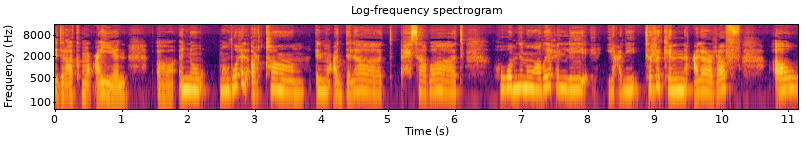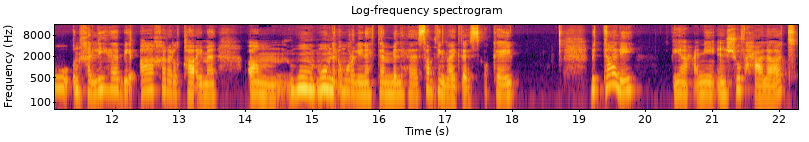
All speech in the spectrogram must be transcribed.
إدراك معين أنه موضوع الأرقام المعدلات حسابات هو من المواضيع اللي يعني تركن على الرف أو نخليها بآخر القائمة مو مو من الأمور اللي نهتم لها something like this أوكي okay? بالتالي يعني نشوف حالات آه،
